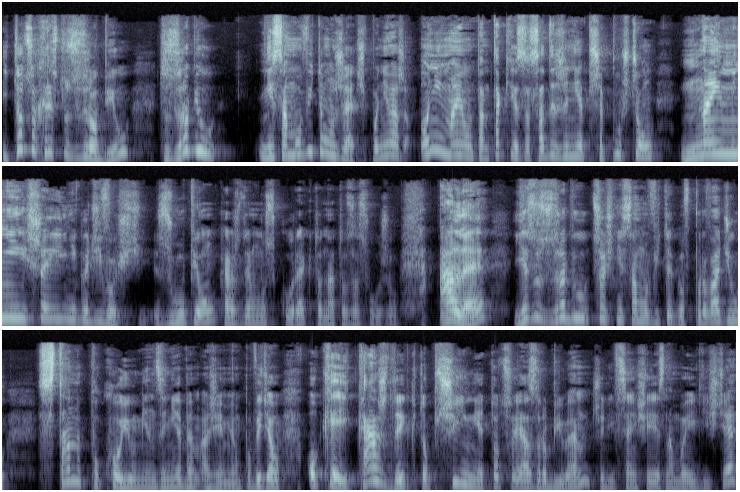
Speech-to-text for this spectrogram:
I to, co Chrystus zrobił, to zrobił niesamowitą rzecz, ponieważ oni mają tam takie zasady, że nie przepuszczą najmniejszej niegodziwości. Złupią każdemu skórę, kto na to zasłużył. Ale Jezus zrobił coś niesamowitego. Wprowadził stan pokoju między niebem a ziemią. Powiedział, ok, każdy, kto przyjmie to, co ja zrobiłem, czyli w sensie jest na mojej liście,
